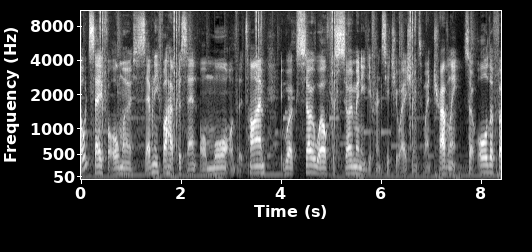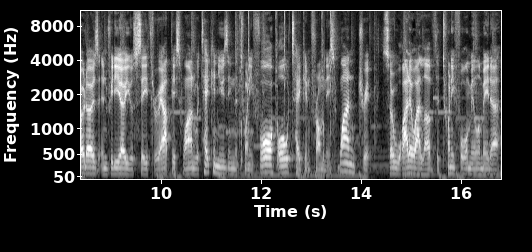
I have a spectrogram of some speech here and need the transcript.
I would say for almost 75% or more of the time. It works so well for so many different situations when traveling. So all the photos and video you'll see throughout this one were taken using the 24, all taken from this one trip. So why do I love the 24 millimeter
